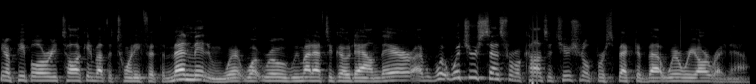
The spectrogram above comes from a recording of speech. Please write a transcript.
you know, people are already talking about the 25th Amendment and where, what road we might have to go down there. Uh, what's your sense from a constitutional perspective about where we are right now?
